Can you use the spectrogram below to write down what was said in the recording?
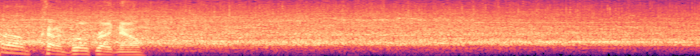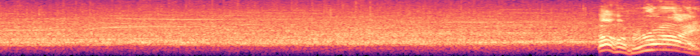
Oh, I'm kind of broke right now. All right.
